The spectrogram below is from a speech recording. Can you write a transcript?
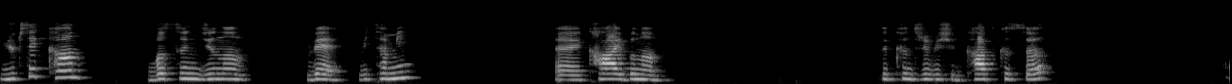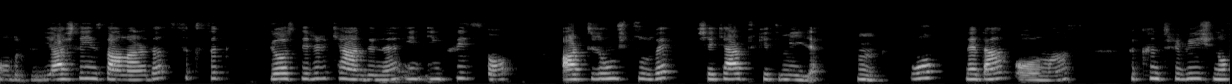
yüksek kan basıncının ve vitamin e, kaybının the contribution katkısı olur. Yaşlı insanlarda sık sık gösterir kendini in increased salt, artırılmış tuz ve şeker tüketimiyle. Hı. Bu neden olmaz? The contribution of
